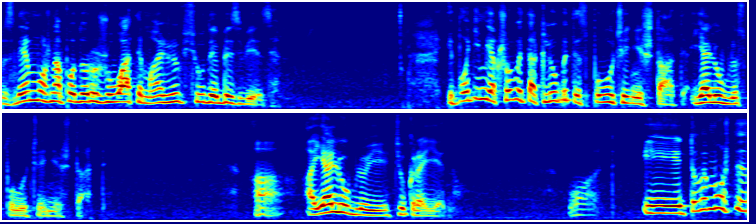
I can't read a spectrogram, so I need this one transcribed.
З ним можна подорожувати майже всюди без візи. І потім, якщо ви так любите Сполучені Штати, я люблю Сполучені Штати. А, а я люблю її, цю країну. От. І то ви можете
